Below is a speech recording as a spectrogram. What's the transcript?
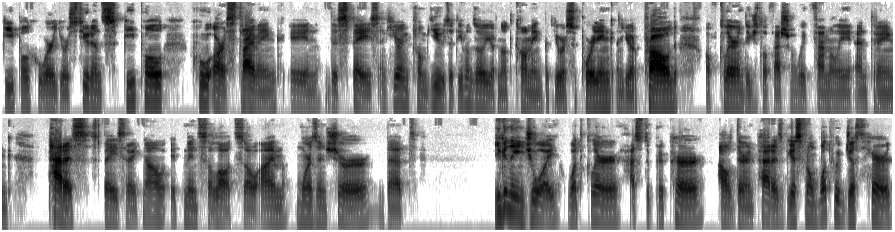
people who were your students people who are striving in this space and hearing from you that even though you're not coming, but you are supporting and you're proud of Clare and Digital Fashion Week family entering Paris space right now, it means a lot. So I'm more than sure that you're gonna enjoy what Clare has to prepare out there in Paris because from what we've just heard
